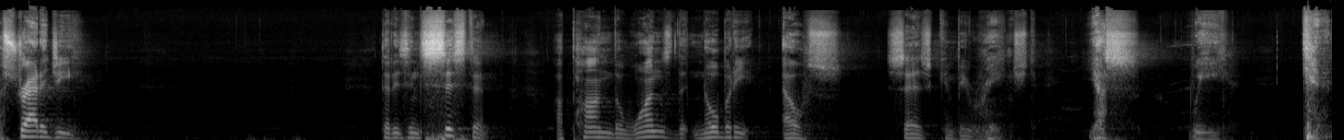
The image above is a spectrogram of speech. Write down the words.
a strategy that is insistent upon the ones that nobody else says can be reached. Yes, we can.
